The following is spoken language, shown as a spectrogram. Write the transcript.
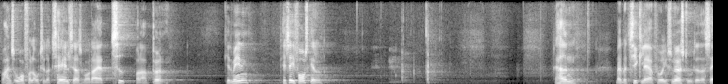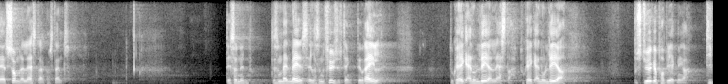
Hvor hans ord får lov til at tale til os, hvor der er tid, hvor der er bøn. Giver det mening? Kan I se forskellen? Jeg havde en matematiklærer på ingeniørstudiet, der sagde, at summen af laster er konstant. Det er sådan en, det er sådan en matematisk eller sådan en fysisk ting. Det er en regel. Du kan ikke annullere laster. Du kan ikke annullere styrkepåvirkninger. De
